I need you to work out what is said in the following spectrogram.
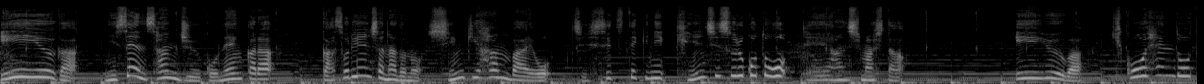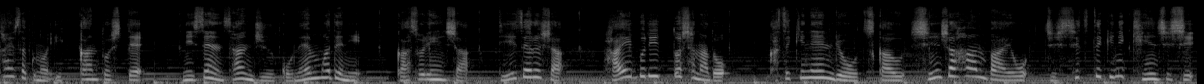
EU が2035年からガソリン車などの新規販売を実質的に禁止することを提案しました。EU は気候変動対策の一環として2035年までにガソリン車、ディーゼル車、ハイブリッド車など化石燃料を使う新車販売を実質的に禁止し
